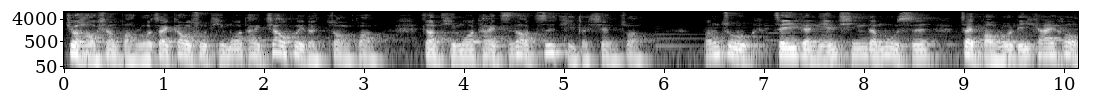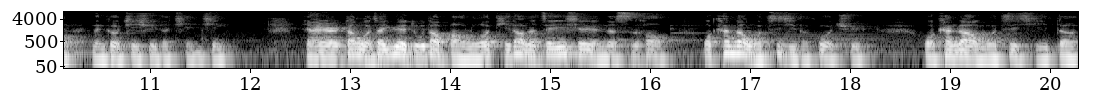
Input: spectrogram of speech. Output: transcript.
就好像保罗在告诉提摩太教会的状况，让提摩太知道肢体的现状，帮助这一个年轻的牧师在保罗离开后能够继续的前进。然而，当我在阅读到保罗提到的这一些人的时候，我看到我自己的过去，我看到我自己的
